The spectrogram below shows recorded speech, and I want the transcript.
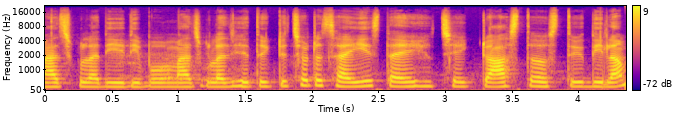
মাছগুলা দিয়ে দিব। মাছগুলা যেহেতু একটু ছোট সাইজ তাই হচ্ছে একটু আস্তে আস্তে দিলাম।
